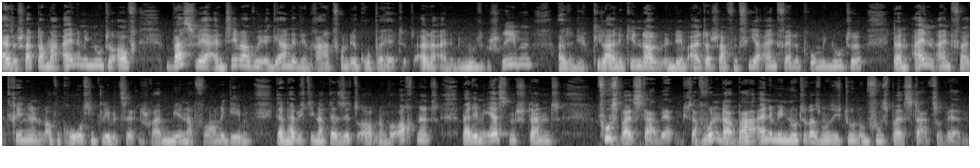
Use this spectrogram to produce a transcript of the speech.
Also schreibt doch mal eine Minute auf, was wäre ein Thema, wo ihr gerne den Rat von der Gruppe hättet. Alle eine Minute geschrieben, also die kleinen Kinder in dem Alter schaffen vier Einfälle pro Minute, dann einen Einfall kringeln und auf einen großen Klebezettel schreiben, mir nach vorne geben. Dann habe ich die nach der Sitzordnung geordnet. Bei dem ersten stand Fußballstar werden. Ich sage, wunderbar, eine Minute, was muss ich tun, um Fußballstar zu werden?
